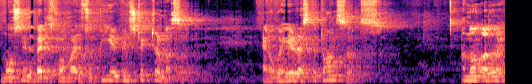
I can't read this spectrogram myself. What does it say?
Mostly the bed is formed by the superior constrictor muscle and over here rests the tonsils. Among other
